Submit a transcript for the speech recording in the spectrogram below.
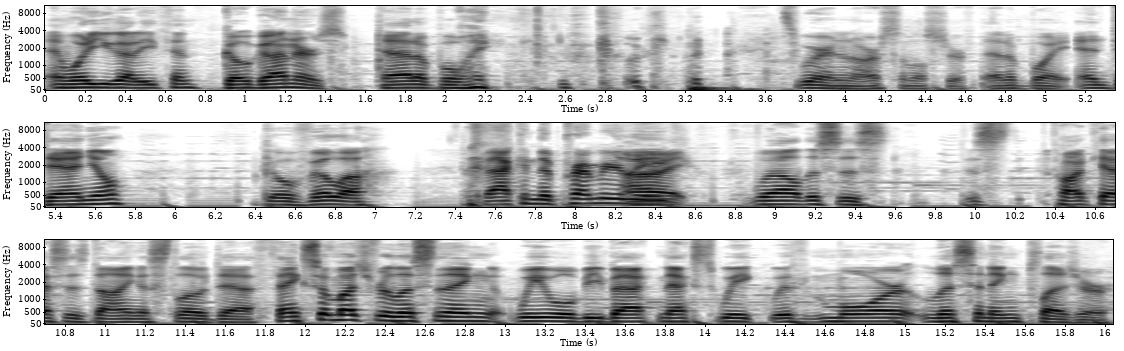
and what do you got, Ethan? go Gunners. Attaboy. He's wearing an Arsenal shirt. Attaboy. And Daniel? Go Villa. Back in the Premier League. All right. Well, this is this podcast is dying a slow death. Thanks so much for listening. We will be back next week with more listening pleasure.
